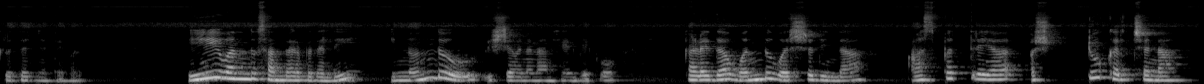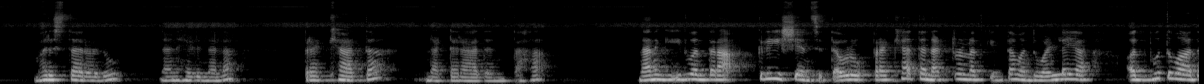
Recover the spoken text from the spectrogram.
ಕೃತಜ್ಞತೆಗಳು. ಈ ಒಂದು ಸಂದರ್ಭದಲ್ಲಿ ಇನ್ನೊಂದು ವಿಷಯವನ್ನು ನಾನು ಹೇಳಬೇಕು. ಕಳೆದ ಒಂದು ವರ್ಷದಿಂದ ಆಸ್ಪತ್ರೆಯ ಅಷ್ಟು ಖರ್ಚನ್ನು ಭರಿಸ್ತಾ ಇರೋದು ನಾನು ಹೇಳಿದ್ನಲ್ಲ, ಪ್ರಖ್ಯಾತ ನಟರಾದಂತಹ. ನನಗೆ ಇದು ಒಂಥರ ಕ್ಲೀಶೆ ಅನಿಸುತ್ತೆ. ಅವರು ಪ್ರಖ್ಯಾತ ನಟರು ಅನ್ನೋದಕ್ಕಿಂತ ಒಂದು ಒಳ್ಳೆಯ, ಅದ್ಭುತವಾದ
